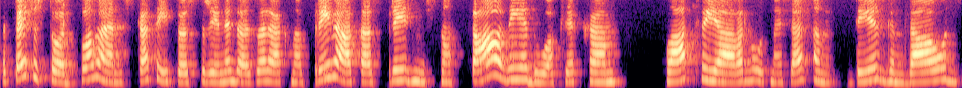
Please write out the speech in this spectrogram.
Bet es uz to tomēr skatītos arī nedaudz vairāk no privātās prizmas, no tā viedokļa, ka Latvijā varbūt mēs esam diezgan daudz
